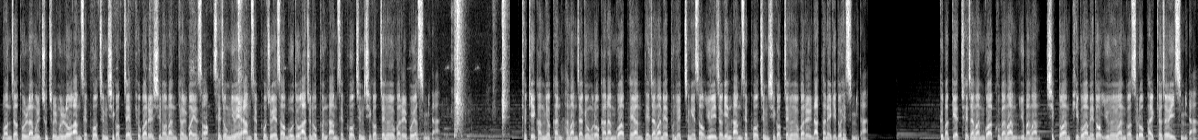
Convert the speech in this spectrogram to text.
먼저 돌나물 추출물로 암세포 증식 억제 효과를 실험한 결과에서 세 종류의 암세포주에서 모두 아주 높은 암세포 증식 억제 효과를 보였습니다. 특히 강력한 항암작용으로 간암과 폐암, 대장암의 분획증에서 유의적인 암세포 증식 억제 효과를 나타내기도 했습니다. 그 밖에 췌장암과 구강암, 유방암, 식도암, 피부암에도 유효한 것으로 밝혀져 있습니다.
